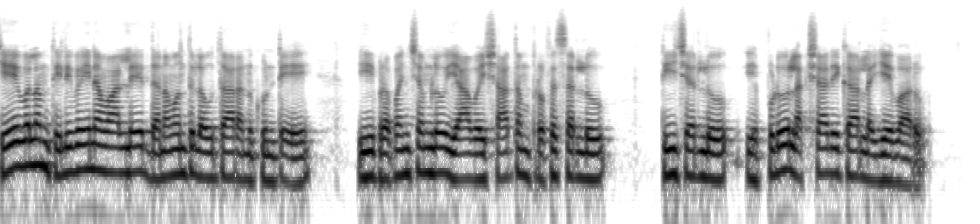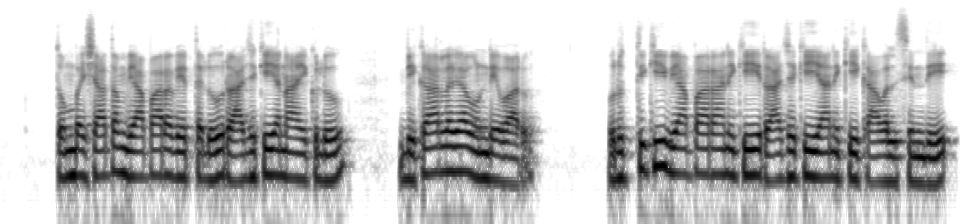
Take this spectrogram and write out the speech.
కేవలం తెలివైన వాళ్ళే ధనవంతులవుతారనుకుంటే ఈ ప్రపంచంలో యాభై శాతం ప్రొఫెసర్లు టీచర్లు ఎప్పుడూ లక్షాధికారులు అయ్యేవారు తొంభై శాతం వ్యాపారవేత్తలు రాజకీయ నాయకులు బికార్లుగా ఉండేవారు. వృత్తికి వ్యాపారానికి రాజకీయానికి కావలసింది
